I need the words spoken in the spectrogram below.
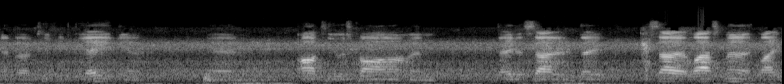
in the 250A again. And Auntie was calling them, and they decided they decided at last minute, like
